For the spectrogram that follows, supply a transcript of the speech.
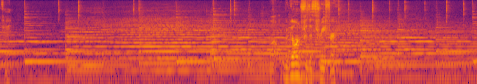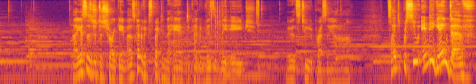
Okay. Well, we're going for the three-fer. I guess it's just a short game. I was kind of expecting the hand to kind of visibly age. Maybe that's too depressing, I don't know. Decide to pursue indie game dev.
